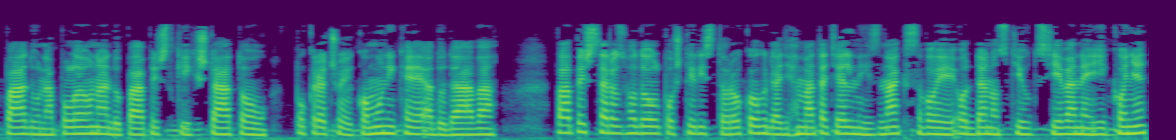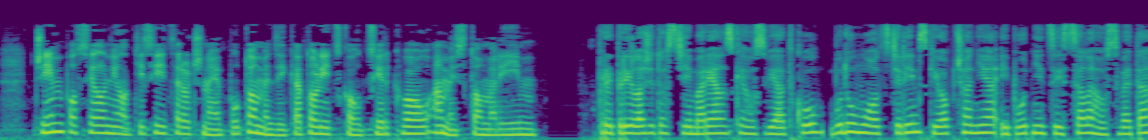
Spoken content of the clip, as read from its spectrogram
vpádu Napoleona do pápežských štátov. Pokračuje komuniké a dodáva. Pápež sa rozhodol po 400 rokoch dať hmatateľný znak svojej oddanosti uctievanej ikone, čím posilnil tisícročné puto medzi katolíckou cirkvou a mestom Rím. Pri príležitosti Mariánskeho sviatku budú môcť rímsky občania i pútnici z celého sveta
